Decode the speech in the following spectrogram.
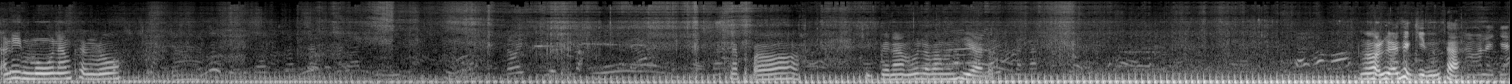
อันลิ้นหมูน้ำเครื่องโลแซ่บปอกินไปน้ำอุ้ยระวังมันเหี่ยเลย งอเรือจะกินค่ะเอาอะไรจ๊ะ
